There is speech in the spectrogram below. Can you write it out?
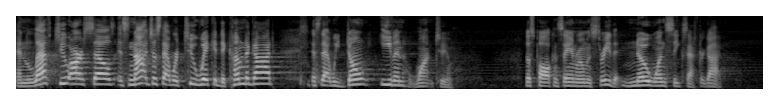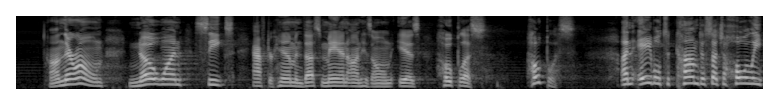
And left to ourselves, it's not just that we're too wicked to come to God, it's that we don't even want to. Thus, Paul can say in Romans 3 that no one seeks after God. On their own, no one seeks after him, and thus man on his own is hopeless. Hopeless. Unable to come to such a holy,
